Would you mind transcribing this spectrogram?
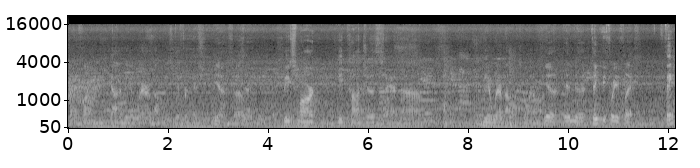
cell phone, you've got to be aware about these different issues. Yeah, so exactly. Be smart, be conscious, and uh, be aware about what's going on. Yeah, and uh, think before you click. Think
